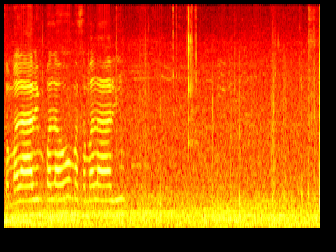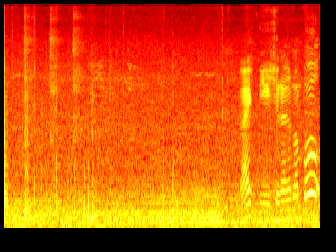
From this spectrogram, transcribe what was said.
Sa malalim pala oh, mas sa malalim. Guys, tissue na naman po.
